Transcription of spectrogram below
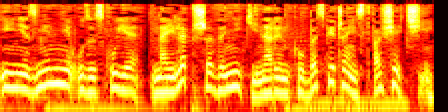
i niezmiennie uzyskuje najlepsze wyniki na rynku bezpieczeństwa sieci.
